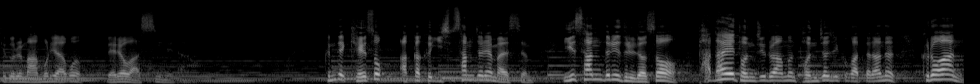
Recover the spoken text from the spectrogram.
기도를 마무리하고 내려왔습니다. 근데 계속 아까 그 23절의 말씀, 이 산들이 들려서 바다에 던지려 하면 던져질 것 같다라는 그러한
